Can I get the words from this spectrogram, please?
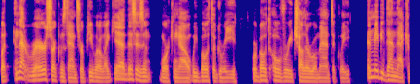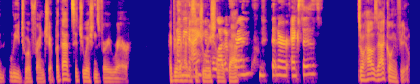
But in that rare circumstance where people are like yeah this isn't working out. We both agree. We're both over each other romantically and maybe then that can lead to a friendship. But that situation is very rare. Have you ever I mean, had a situation I have a lot like of that? friends that are exes. So how's that going for you?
